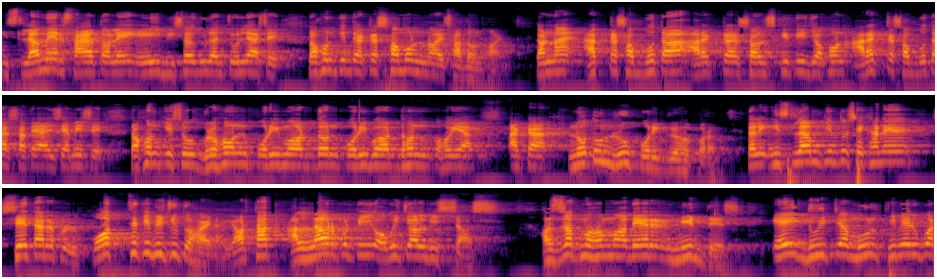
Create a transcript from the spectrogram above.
ইসলামের ছায়াতলে এই বিষয়গুলান চলে আসে, তখন কিন্তু একটা সমন্বয় সাধন হয়। কেননা একটা সভ্যতা, আরেকটা সংস্কৃতি যখন আরেকটা সভ্যতার সাথে এসে মিশে, তখন কিছু গ্রহণ পরিবর্ধন পরিবর্ধন হইয়া একটা নতুন রূপ পরিগ্রহ করে। তাহলে ইসলাম কিন্তু সেখানে সে তার পথ থেকে বিচ্যুত হয় নাই। অর্থাৎ আল্লাহর প্রতি অবিচল বিশ্বাস হজরত মুহাম্মদের নির্দেশ, এই দুইটা মূল থিমের উপর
